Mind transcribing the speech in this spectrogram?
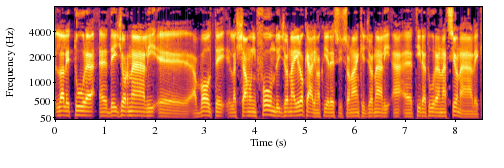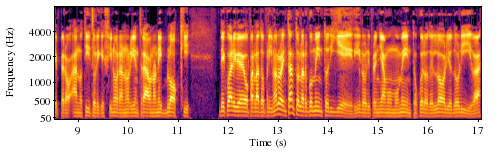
la lettura eh, dei giornali, eh, a volte lasciamo in fondo i giornali locali, ma qui adesso ci sono anche giornali a eh, tiratura nazionale che però hanno titoli che finora non rientravano nei blocchi dei quali vi avevo parlato prima. Allora intanto l'argomento di ieri, lo riprendiamo un momento, quello dell'olio d'oliva.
